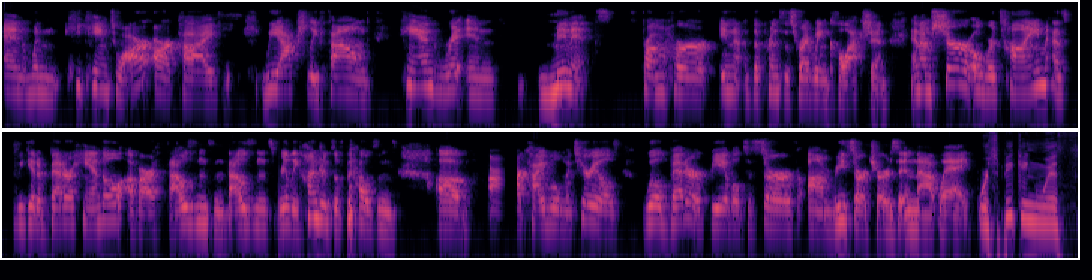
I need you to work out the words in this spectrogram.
And when he came to our archive, we actually found handwritten minutes from her in the Princess Redwing collection. And I'm sure over time, as we get a better handle of our thousands and thousands, really hundreds of thousands of archival materials, we'll better be able to serve um, researchers in that way. We're speaking with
